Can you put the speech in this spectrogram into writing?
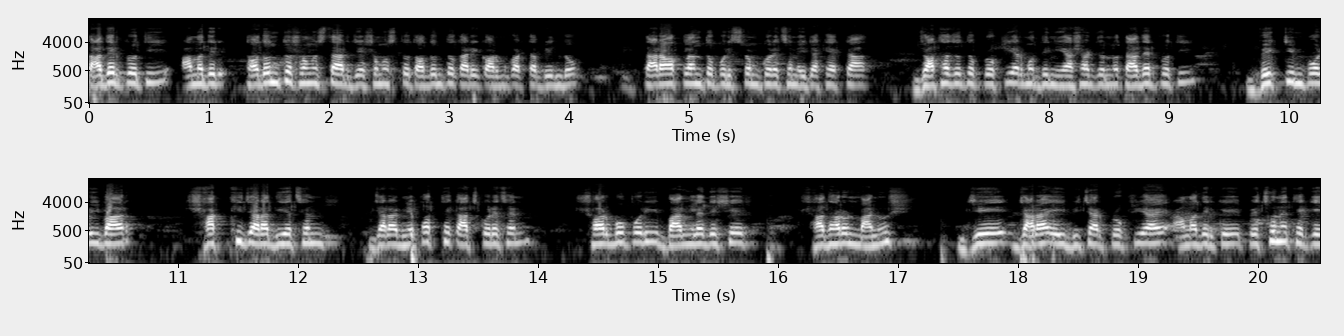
তাদের প্রতি আমাদের তদন্ত সংস্থার যে সমস্ত তদন্তকারী কর্মকর্তা বৃন্দ তারা অক্লান্ত পরিশ্রম করেছেন এটাকে একটা যথাযথ প্রক্রিয়ার মধ্যে নিয়ে আসার জন্য তাদের প্রতি ভিকটিম পরিবার সাক্ষী যারা দিয়েছেন, যারা নেপথ্যে কাজ করেছেন, সর্বোপরি বাংলাদেশের সাধারণ মানুষ যে যারা এই বিচার প্রক্রিয়ায় আমাদেরকে পেছনে থেকে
